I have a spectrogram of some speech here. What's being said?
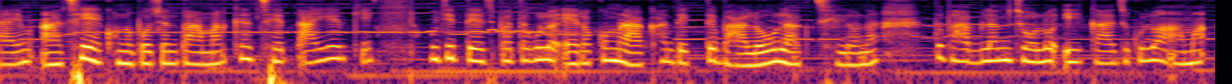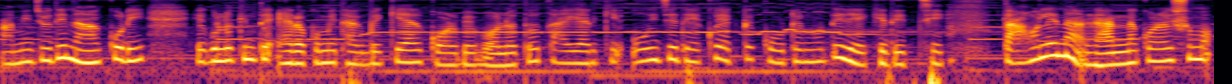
টাইম আছে এখনও পর্যন্ত আমার কাছে। তাই আর কি ওই যে তেজপাতাগুলো এরকম রাখা দেখতে ভালোও লাগছিল না। তো ভাবলাম, চলো এই কাজগুলো আমা, আমি যদি না করি, এগুলো কিন্তু এরকমই থাকবে, কি আর করবে বলো তো? তাই আর কি, ওই যে দেখো একটা কোটের মধ্যে রেখে দিচ্ছি। তাহলে না, রান্না করার সময়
